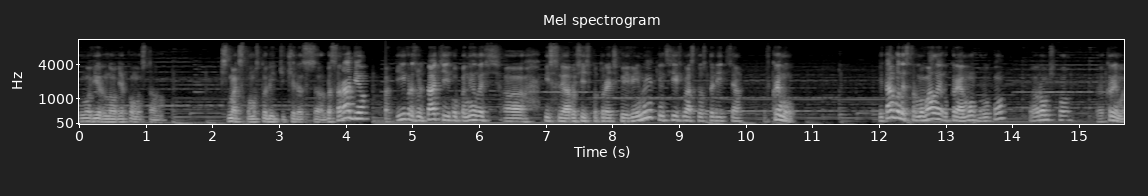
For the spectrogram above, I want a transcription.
ймовірно, в якомусь там 17 столітті через е, Бесарабію, і в результаті опинились е, після російсько-турецької війни в кінці 18 століття в Криму. І там вони сформували окрему групу ромську е, Крими.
